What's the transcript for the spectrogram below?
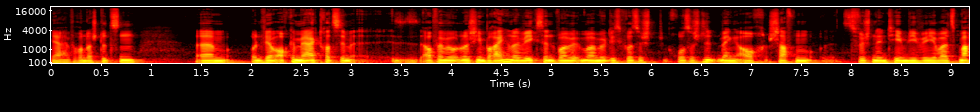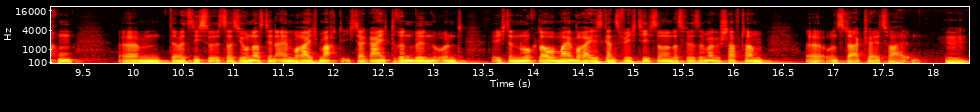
ja, einfach unterstützen. Ähm, und wir haben auch gemerkt, trotzdem, auch wenn wir in unterschiedlichen Bereichen unterwegs sind, wollen wir immer möglichst große, große Schnittmengen auch schaffen zwischen den Themen, die wir jeweils machen. Ähm, damit es nicht so ist, dass Jonas den einen Bereich macht, ich da gar nicht drin bin und ich dann nur noch glaube, mein Bereich ist ganz wichtig, sondern dass wir es immer geschafft haben, äh, uns da aktuell zu halten. Hm.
